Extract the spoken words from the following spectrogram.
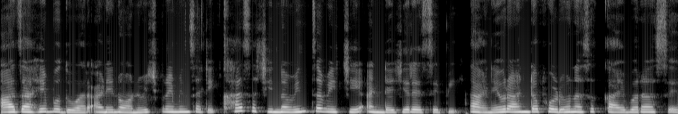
आज आहे बुधवार आणि नॉनव्हेज प्रेमींसाठी खास अशी नवीन चवीची अंड्याची रेसिपी काणेवर अंड फोडून असं काय बरं असेल?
